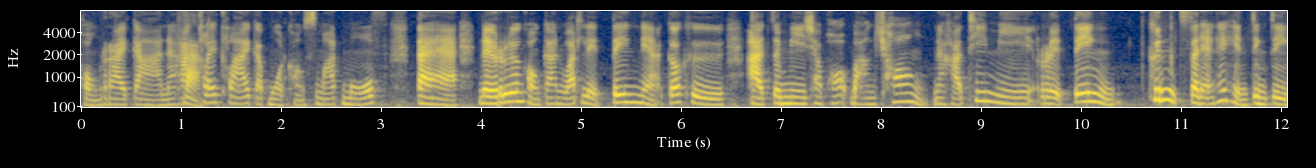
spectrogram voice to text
ของรายการนะคะค่ะคล้ายๆ กับหมวดของ Smart Move แต่ในเรื่องของการวัดเรตติ้งเนี่ยก็คืออาจจะมีเฉพาะบางช่องนะคะที่มีเรตติ้งขึ้นแสดงให้เห็นจริง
